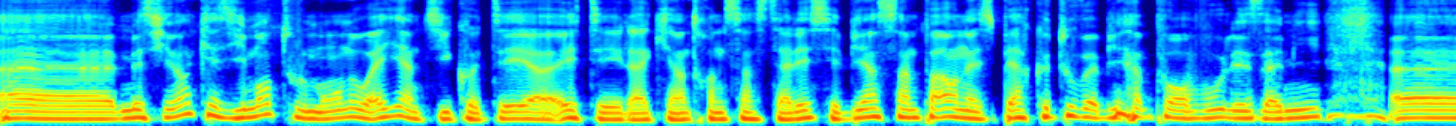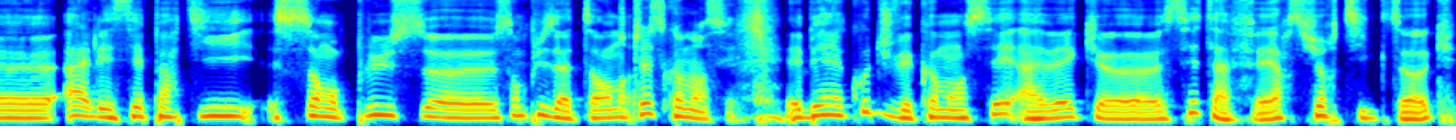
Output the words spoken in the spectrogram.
Euh, mais sinon, quasiment tout le monde, ouais, il y a un petit côté euh, été là qui est en train de s'installer. C'est bien sympa. On espère que tout va bien pour vous, les amis. Euh, allez, c'est parti. Sans plus, euh, sans plus attendre. Je laisse commencer. Eh bien, écoute, je vais commencer avec euh, cette affaire sur TikTok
